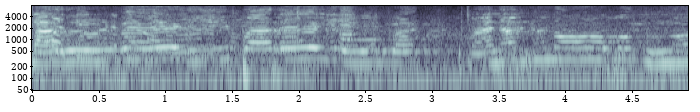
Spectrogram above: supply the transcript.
മറുപടി പറയുവാൻ മനം നോവുന്നു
